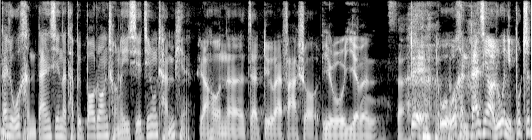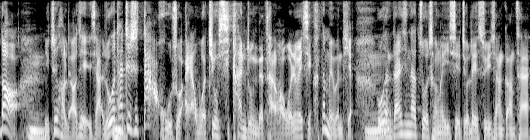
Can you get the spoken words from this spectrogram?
但是我很担心呢，它被包装成了一些金融产品，然后呢再对外发售，比如叶问三。对我我很担心啊，如果你不知道，你最好了解一下。如果他这是大户说，哎呀，我就看中你的才华，我认为行，那没问题。我很担心他做成了一些就类似于像刚才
